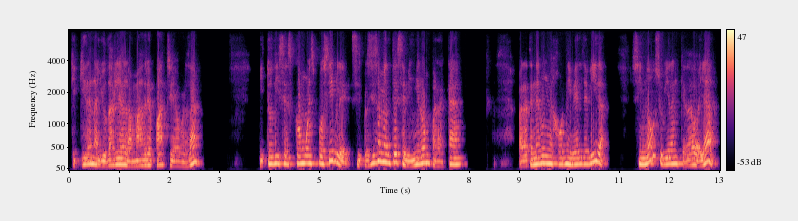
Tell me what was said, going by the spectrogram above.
que quieran ayudarle a la madre patria, ¿verdad? Y tú dices, ¿cómo es posible? Si precisamente se vinieron para acá para tener un mejor nivel de vida, si no se hubieran quedado allá.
